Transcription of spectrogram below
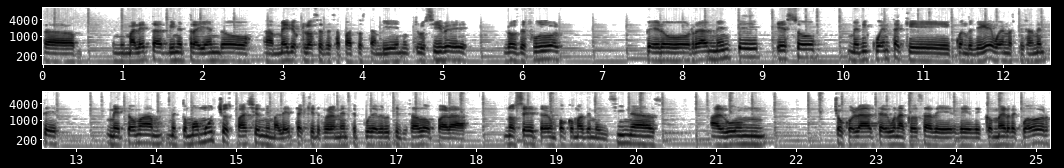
ah, en mi maleta vine trayendo uh, medio closet de zapatos también, inclusive los de fútbol. Pero realmente eso me di cuenta que cuando llegué, bueno, especialmente me, toma, me tomó mucho espacio en mi maleta que realmente pude haber utilizado para, no sé, traer un poco más de medicinas, algún chocolate, alguna cosa de, comer de Ecuador.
